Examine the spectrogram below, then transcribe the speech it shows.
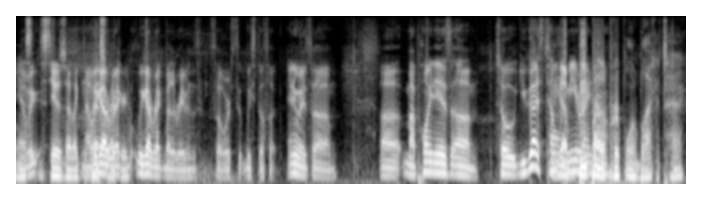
yeah, No, we- the Steelers had like the No, best we got record. wrecked. We got wrecked by the Ravens, so we're st- we still suck. Anyways, um, uh, my point is, um, so you guys So telling you got me beat right by now, the purple and black attack.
